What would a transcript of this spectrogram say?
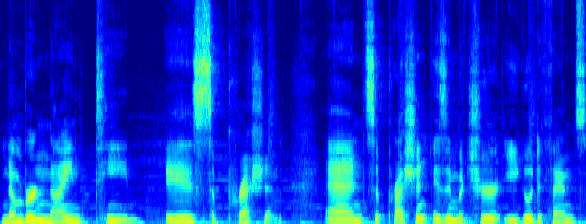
Number 19 is suppression. And suppression is a mature ego defense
